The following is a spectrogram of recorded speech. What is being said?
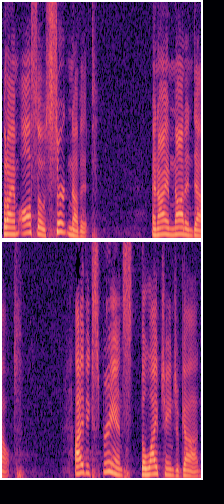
but I am also certain of it, and I am not in doubt. I've experienced the life change of God,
